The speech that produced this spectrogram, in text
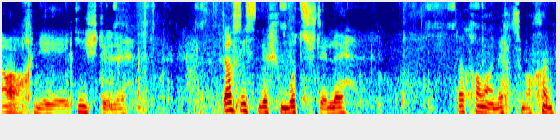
Ach nee, die Stelle. Das ist eine Schmutzstelle. Da kann man nichts machen.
